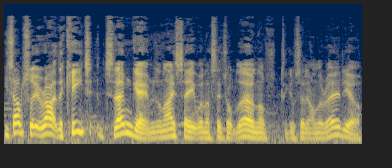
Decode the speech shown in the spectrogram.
he's absolutely right. The key to, to them games, and I say it when I sit up there, and I think I've said it on the radio.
